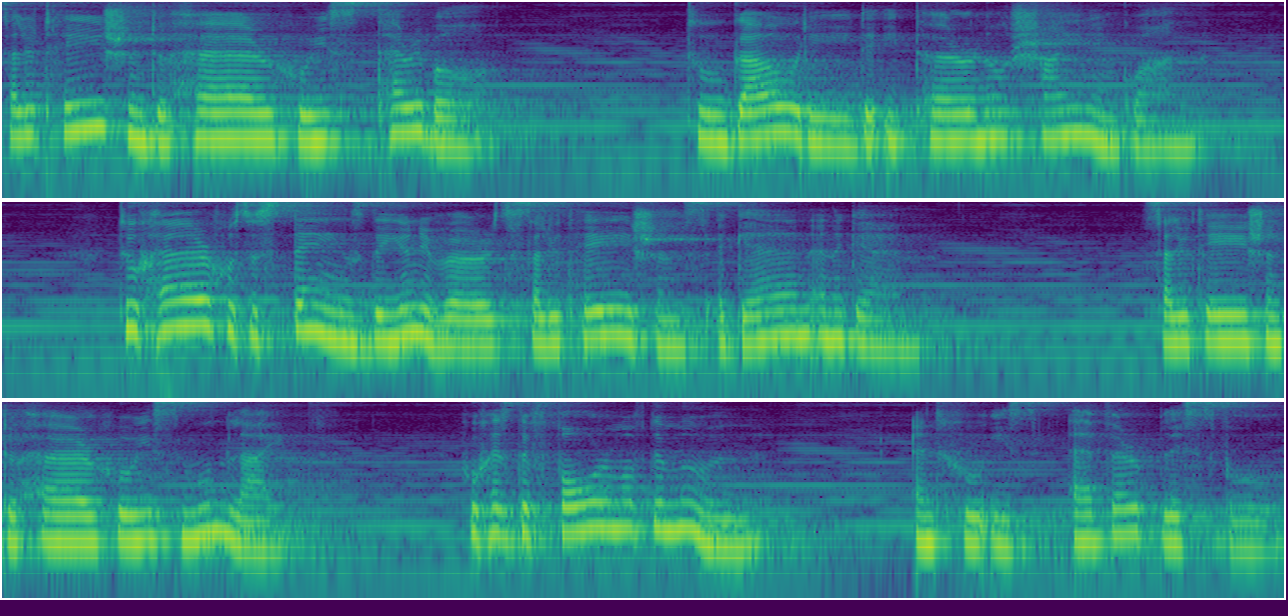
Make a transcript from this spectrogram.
Salutation to her who is terrible, to Gauri, the eternal shining one. To her who sustains the universe, salutations again and again. Salutation to her who is moonlight, who has the form of the moon, and who is ever blissful.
